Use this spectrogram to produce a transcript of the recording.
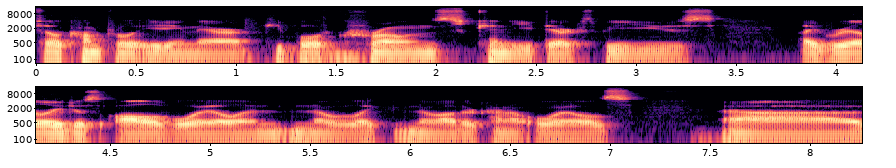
feel comfortable eating there. People with Crohn's can eat there because we use like really just olive oil and no like no other kind of oils. Uh,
